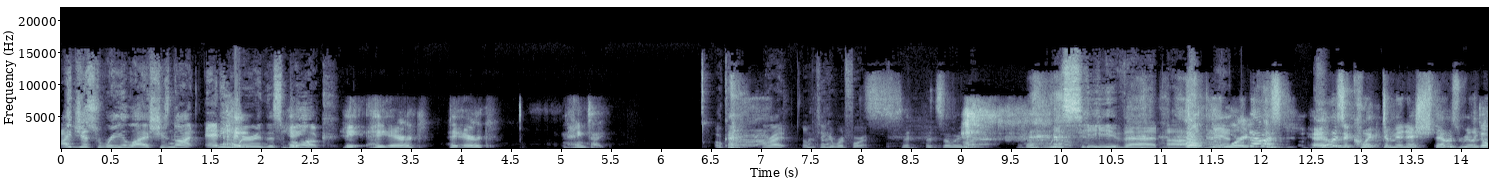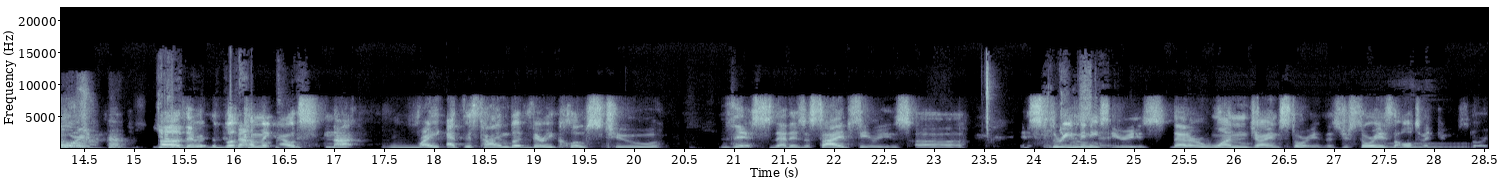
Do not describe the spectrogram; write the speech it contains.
I just realized she's not anywhere in this hey. book. hey hey Eric hey Eric, hang tight. Okay, all right. I'm gonna take your word for it. That's all we do. We see that. Uh, Don't, don't Aunt- worry. That was it, okay? that was a quick diminish. That was really Don't cool. worry you know, uh, there is a book No. coming out not right at this time, but very close to this. That is a side series. Uh, it's three mini series that are one giant story. This your story is the ultimate story,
